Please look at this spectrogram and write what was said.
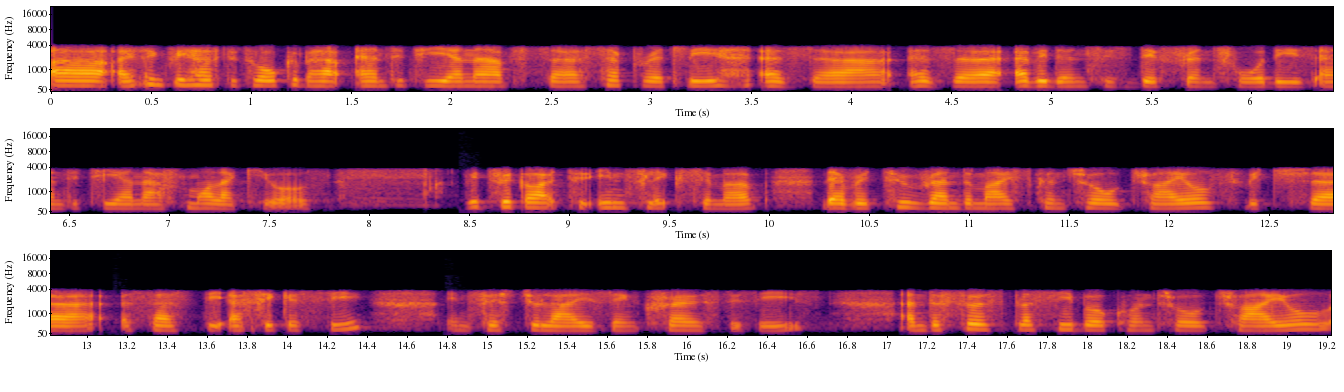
Uh, I think we have to talk about anti-TNFs uh, separately, as uh, as uh, evidence is different for these anti-TNF molecules. With regard to infliximab, there were two randomized controlled trials which uh, assessed the efficacy in fistulizing Crohn's disease. And the first placebo controlled trial,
